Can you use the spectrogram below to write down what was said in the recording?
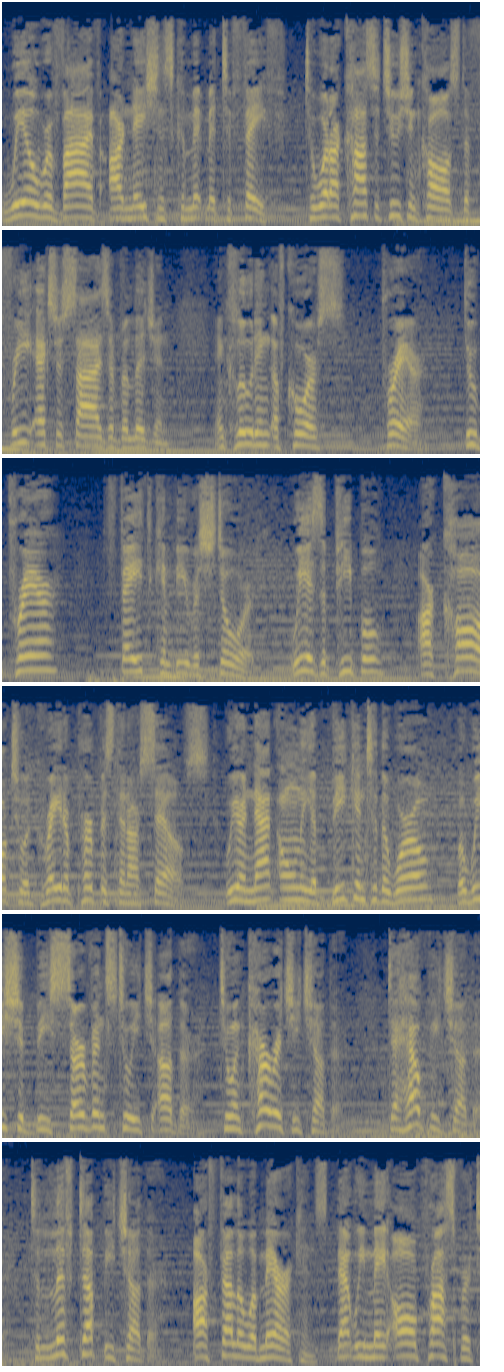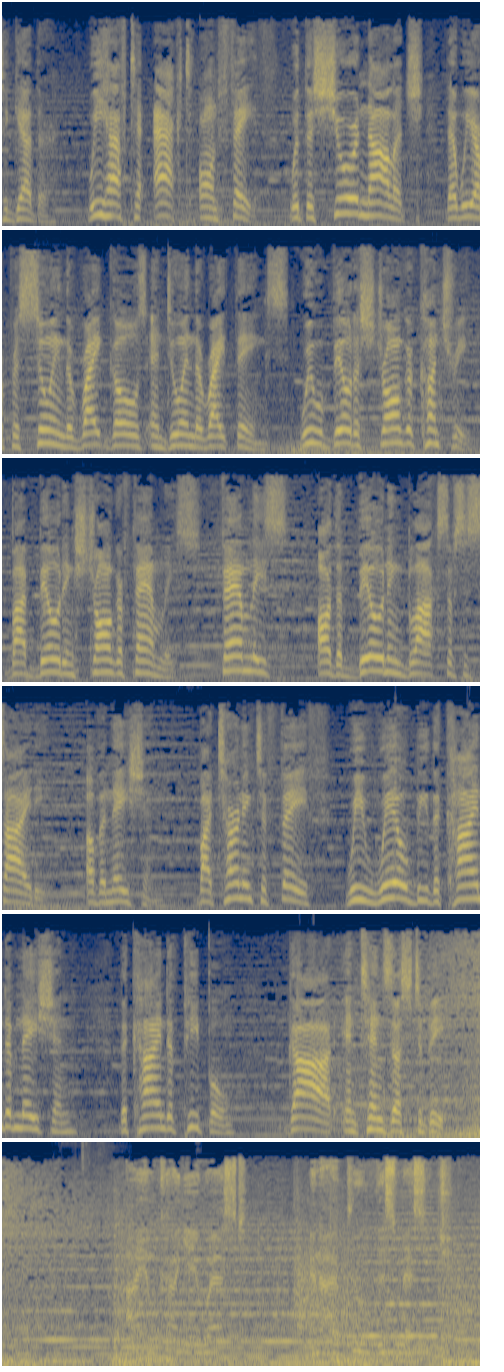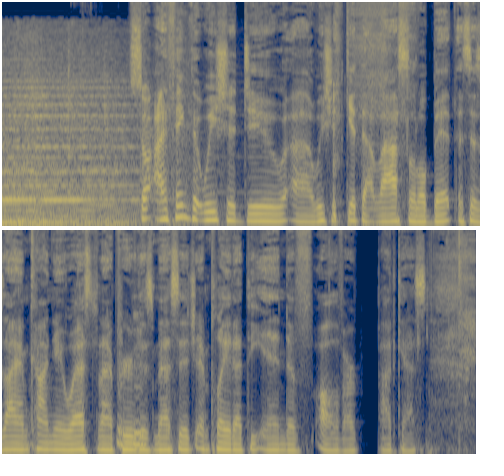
will revive our nation's commitment to faith, to what our Constitution calls the free exercise of religion, including, of course, prayer. Through prayer, faith can be restored. We as a people are called to a greater purpose than ourselves. We are not only a beacon to the world, but we should be servants to each other, to encourage each other, to help each other, to lift up each other, our fellow Americans, that we may all prosper together. We have to act on faith with the sure knowledge that we are pursuing the right goals and doing the right things. We will build a stronger country by building stronger families. Families are the building blocks of society, of a nation. By turning to faith, we will be the kind of nation, the kind of people God intends us to be. I am Kanye West, and I approve this message. So I think that we should do uh, we should get that last little bit that says I am Kanye West and I approve Mhm. this message and play it at the end of all of our podcasts.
